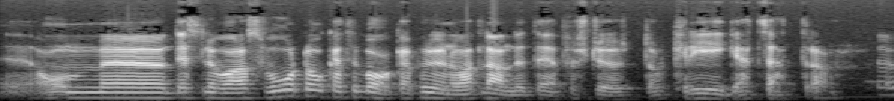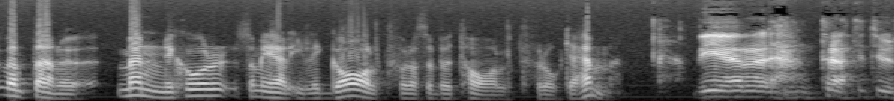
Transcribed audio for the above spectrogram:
Eh, Om eh, det skulle vara svårt att åka tillbaka på grund av att landet är förstört av krig etc. Vänta här nu. Människor som är här illegalt får alltså betalt för att åka hem? Vi är 30 000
